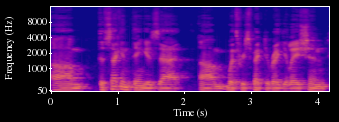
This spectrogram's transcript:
Um, the second thing is that um, with respect to regulation,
